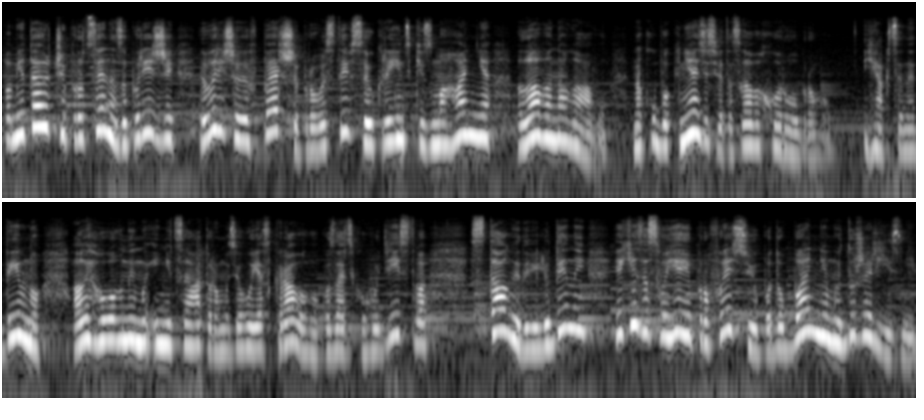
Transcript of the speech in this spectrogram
Пам'ятаючи про це, на Запоріжжі вирішили вперше провести всеукраїнські змагання лава на лаву на кубок князя Святослава Хороброго. Як це не дивно, але головними ініціаторами цього яскравого козацького дійства стали дві людини, які за своєю професією подобаннями дуже різні.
